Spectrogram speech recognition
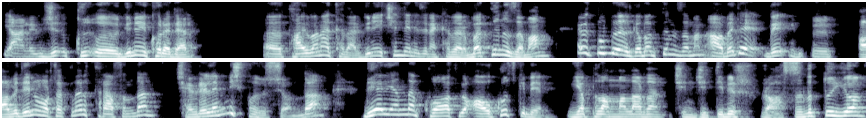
Yani e, Güney Kore'den e, Tayvan'a kadar, Güney Çin Denizi'ne kadar baktığınız zaman, evet bu bölge baktığınız zaman ABD ve e, ABD'nin ortakları tarafından çevrelenmiş pozisyonda. Diğer yandan Kuat ve AUKUS gibi yapılanmalardan Çin ciddi bir rahatsızlık duyuyor.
